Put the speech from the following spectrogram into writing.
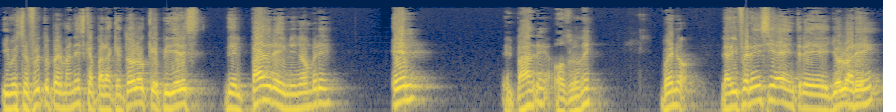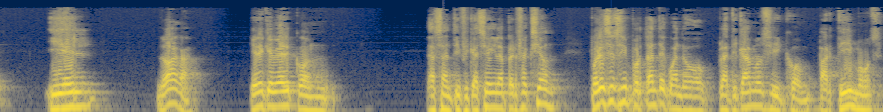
y vuestro fruto permanezca, para que todo lo que pidieres del Padre en mi nombre, Él, el Padre, os lo dé. Bueno, la diferencia entre yo lo haré y Él lo haga tiene que ver con la santificación y la perfección. Por eso es importante cuando platicamos y compartimos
